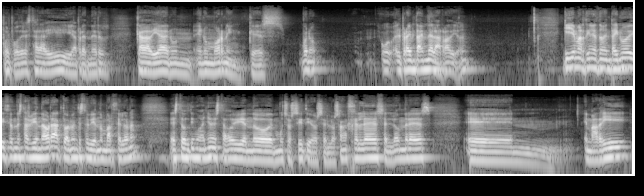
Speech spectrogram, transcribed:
por poder estar ahí y aprender cada día en un, en un morning, que es, bueno, el prime time de la radio. ¿Eh? Guille Martínez 99 dice dónde estás viviendo ahora. Actualmente estoy viviendo en Barcelona. Este último año he estado viviendo en muchos sitios, en Los Ángeles, en Londres, en, Madrid,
